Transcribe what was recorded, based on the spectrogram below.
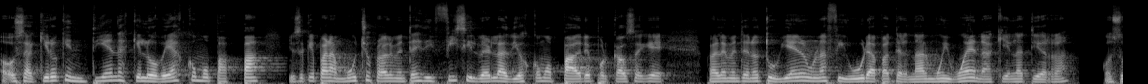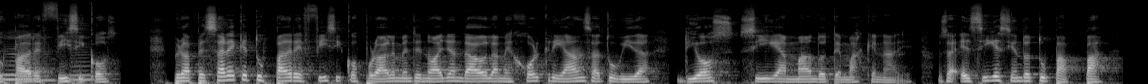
O sea, quiero que entiendas, que lo veas como papá. Yo sé que para muchos probablemente es difícil verle a Dios como padre por causa de que probablemente no tuvieron una figura paternal muy buena aquí en la tierra con sus padres Mm, mm. físicos. Pero a pesar de que tus padres físicos probablemente no hayan dado la mejor crianza a tu vida, Dios sigue amándote más que nadie. O sea, Él sigue siendo tu papá.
